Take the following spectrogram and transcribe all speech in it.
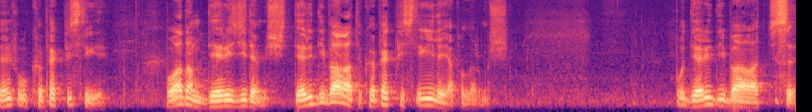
Demiş bu köpek pisliği. Bu adam derici demiş. Deri dibagatı köpek pisliğiyle yapılırmış. Bu deri dibagatçısı,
